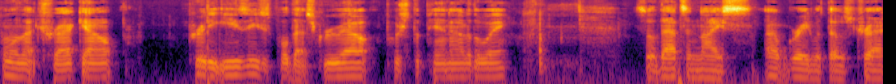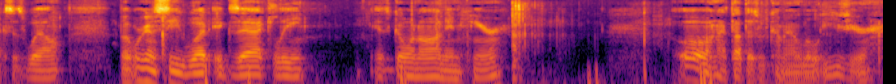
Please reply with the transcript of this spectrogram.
pulling that track out pretty easy. Just pulled that screw out, push the pin out of the way. So that's a nice upgrade with those tracks as well. But we're gonna see what exactly is going on in here. Oh, and I thought this would come out a little easier.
